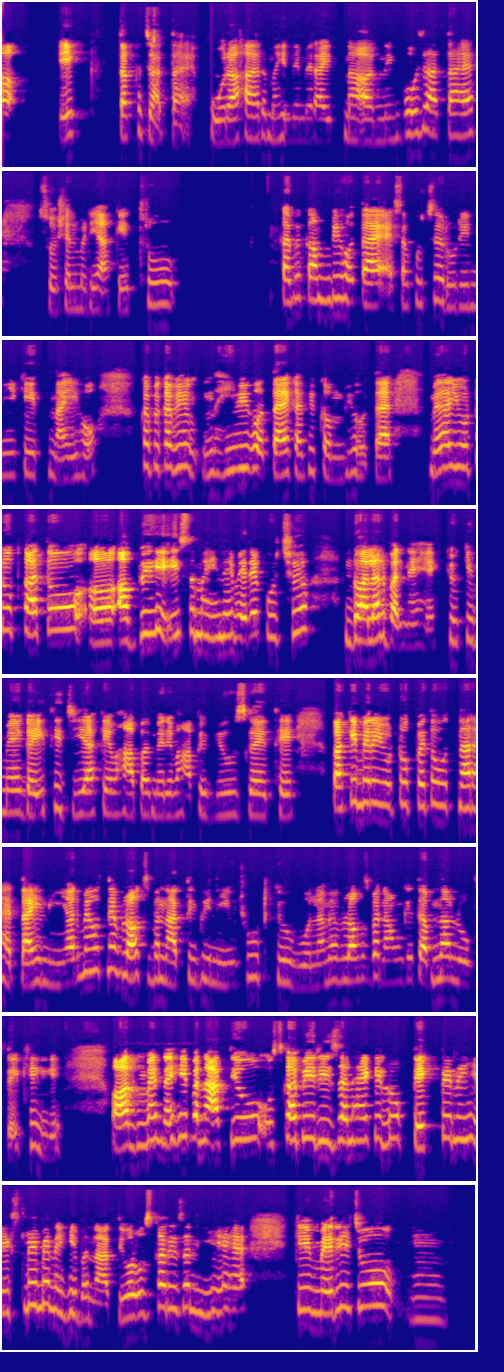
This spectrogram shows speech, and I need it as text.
एक तक जाता है। पूरा हर महीने मेरा इतना अर्निंग हो जाता है सोशल मीडिया के थ्रू कभी कम भी होता है, ऐसा कुछ ज़रूरी नहीं है कि इतना ही हो। कभी कभी नहीं भी होता है, कभी कम भी होता है। मेरा यूट्यूब का तो अभी इस महीने मेरे कुछ डॉलर बने हैं, क्योंकि मैं गई थी जिया के, वहाँ पर मेरे वहाँ पे व्यूज़ गए थे। बाकी मेरे यूट्यूब पे तो उतना रहता ही नहीं है और मैं उतने ब्लॉग्स बनाती भी नहीं हूँ। झूठ क्यों बोलना? मैं ब्लॉग्स बनाऊँगी तब ना लोग देखेंगे। और मैं नहीं बनाती हूँ, उसका भी रीज़न है कि लोग देखते नहीं इसलिए मैं नहीं बनाती हूँ। और उसका रीज़न ये है कि मेरी जो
